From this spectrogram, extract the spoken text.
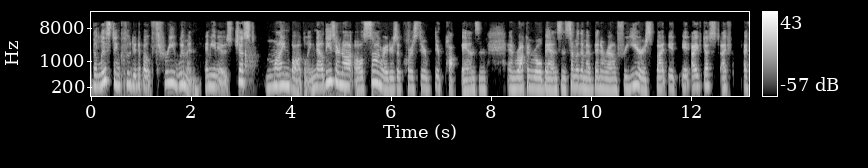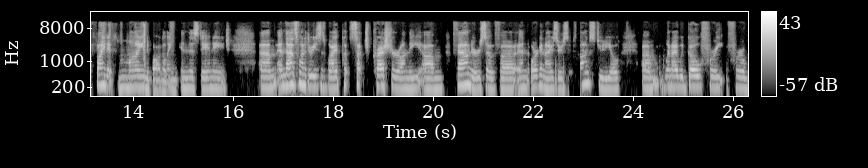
the list included about three women. I mean, it was just mind-boggling. Now, these are not all songwriters, of course. They're they're pop bands and and rock and roll bands, and some of them have been around for years. But it it I've just I've I find it mind boggling in this day and age. Um, and that's one of the reasons why I put such pressure on the um, founders of uh, and organizers of Song Studio um, when I would go for for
